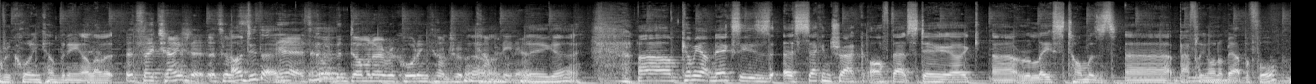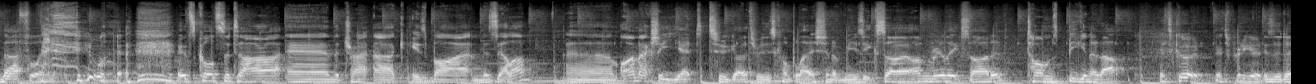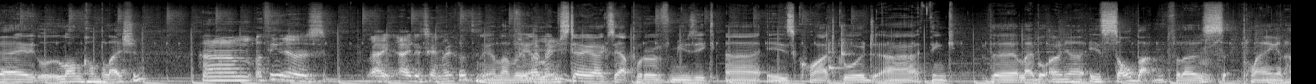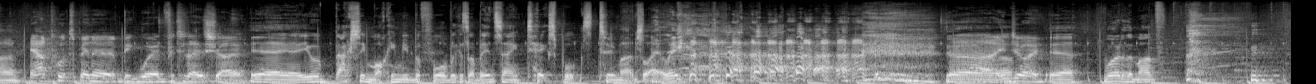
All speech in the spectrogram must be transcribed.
Recording company. I love it. That's, they changed it. That's what Oh, did they? Yeah, it's called the Domino Recording Com- Company now. There you go. Um, coming up next is a second track off that Stereo uh, release Tom was uh, baffling on about before. Waffling. it's called Sitara, and the track uh, is by Masella. Um, I'm actually yet to go through this compilation of music, so I'm really excited. Tom's bigging it up. It's good. It's pretty good. Is it a long compilation? Um, I think was eight, eight or ten records. Yeah, lovely. I mean, Steyoyoke's output of music uh, is quite good. Uh, I think the label owner is Soul Button for those playing at home. Output's been a big word for today's show. Yeah, yeah. You were actually mocking me before because I've been saying textbooks too much lately. yeah, Uh, enjoy. yeah. Word of the month.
